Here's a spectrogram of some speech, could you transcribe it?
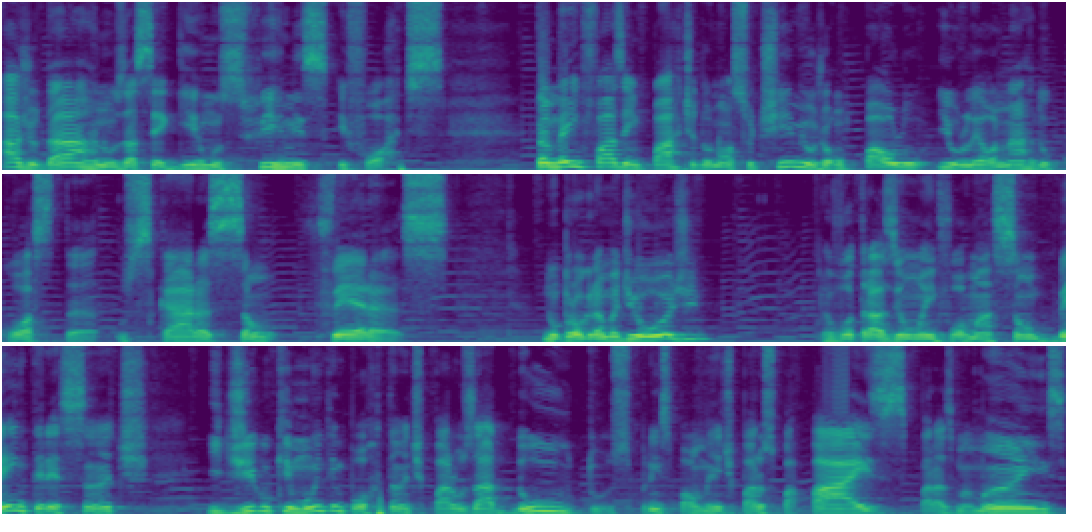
ajudar-nos a seguirmos firmes e fortes. Também fazem parte do nosso time o João Paulo e o Leonardo Costa. Os caras são feras. No programa de hoje, eu vou trazer uma informação bem interessante e digo que muito importante para os adultos, principalmente para os papais, para as mamães,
